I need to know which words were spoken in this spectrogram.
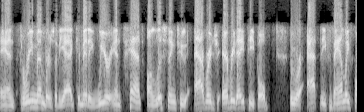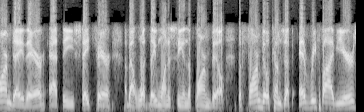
and three members of the ag committee. We are intent on listening to average, everyday people who are at the family farm day there at the state fair about what they want to see in the farm bill. The farm bill comes up every five years.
